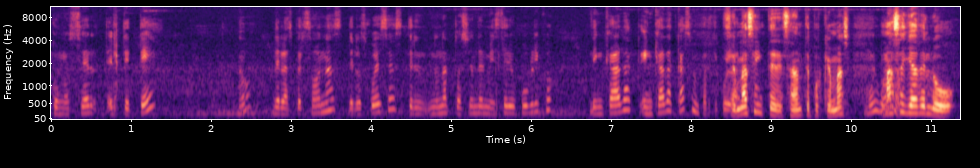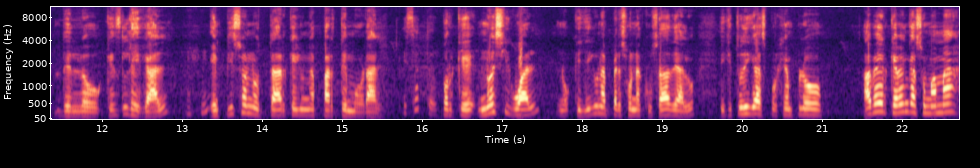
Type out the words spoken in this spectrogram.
conocer el TT ¿no? de las personas, de los jueces, de una actuación del Ministerio Público en cada, en cada caso en particular. Se me hace interesante porque más, más allá de lo, de lo que es legal, empiezo a notar que hay una parte moral. Exacto. Porque no es igual ¿no? que llegue una persona acusada de algo y que tú digas, por ejemplo, a ver, que venga su mamá,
